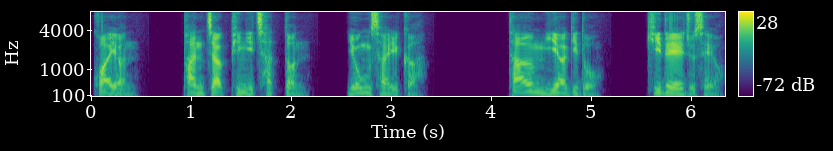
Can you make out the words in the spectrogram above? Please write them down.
과연 반짝핑이 찾던 용사일까? 다음 이야기도 기대해 주세요.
